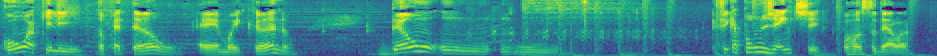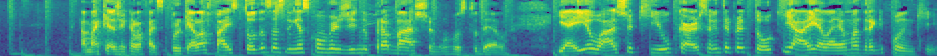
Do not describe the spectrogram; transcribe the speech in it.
com aquele topetão é, moicano dão um, um- Fica pungente o rosto dela. A maquiagem que ela faz. Porque ela faz todas as linhas convergindo pra baixo no rosto dela. E aí eu acho que o Carson interpretou que, ai, ela é uma drag punk.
